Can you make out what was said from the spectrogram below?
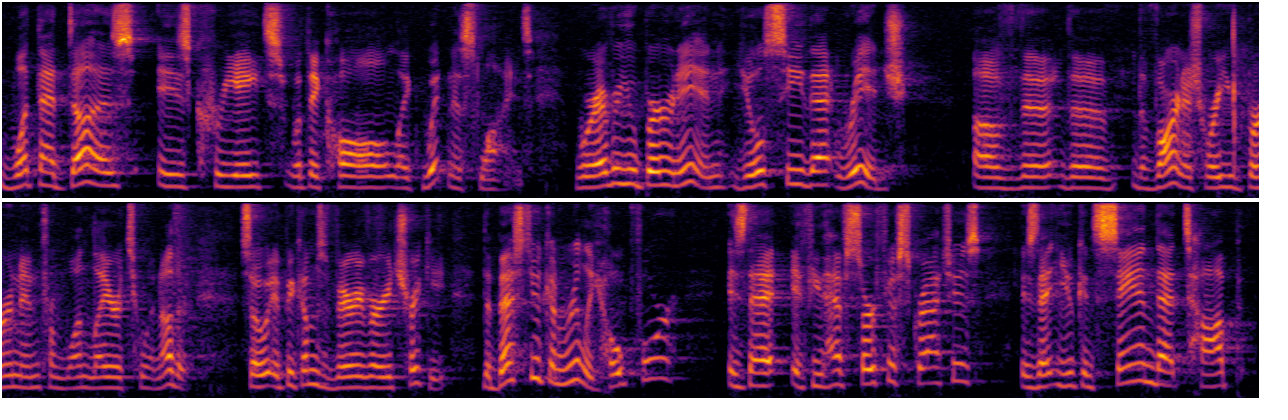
what that does is creates what they call like witness lines. Wherever you burn in, you'll see that ridge of the, the, the varnish where you burn in from one layer to another. So it becomes very, very tricky. The best you can really hope for is that if you have surface scratches, is that you can sand that top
